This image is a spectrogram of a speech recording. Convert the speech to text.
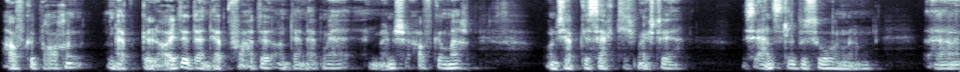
aufgebrochen und habe geläutet an der Pforte und dann hat mir ein Mönch aufgemacht und ich habe gesagt, ich möchte das Ernstl besuchen. Und, äh,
